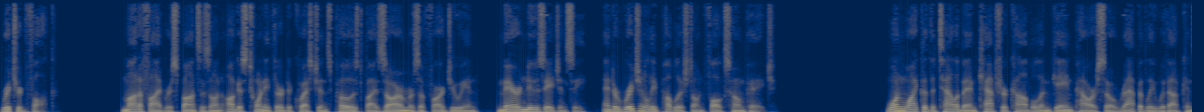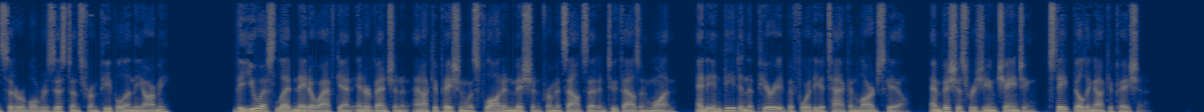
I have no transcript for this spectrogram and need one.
Richard Falk. Modified responses on August 23 to questions posed by Zahra Mirza Farjouian, Mehr News Agency, and originally published on Falk's homepage. 1. Why could the Taliban capture Kabul and gain power so rapidly without considerable resistance from people in the army? The US led NATO Afghan intervention and occupation was flawed in mission from its outset in 2001, and indeed in the period before the attack and large scale, ambitious regime changing, state building occupation.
